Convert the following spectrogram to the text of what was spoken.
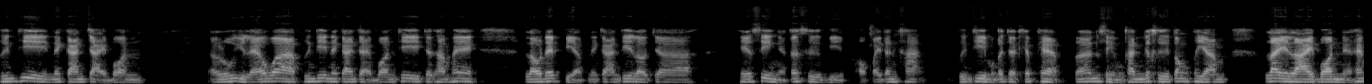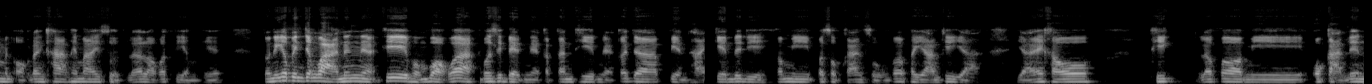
พื้นที่ในการจ่ายบอลเรารู้อยู่แล้วว่าพื้นที่ในการจ่ายบอลที่จะทำให้เราได้เปรียบในการที่เราจะ เพสซิ่งอะก็คือบีบออกไปด้านข้าง พื้นที่มันก็จะแคบๆเพราะฉะนั้นสิ่งสำคัญก็คือต้องพยายามไล่ลายบอลเนี่ยให้มันออกด้านข้างให้มากที่สุด แล้วเราก็เตรียมเพสตัวนี้ก็เป็นจังหวะหนึ่งเนี่ยที่ผมบอกว่าเบอร์สิเบเนี่ยกับตันทีมเนี่ยก็จะเปลี่ยนถ่ายเกมได้ดีเขามีประสบการณ์สูงก็พยายามที่อย่า อย่าให้เขาพลิกแล้วก็มีโอกาสเล่น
